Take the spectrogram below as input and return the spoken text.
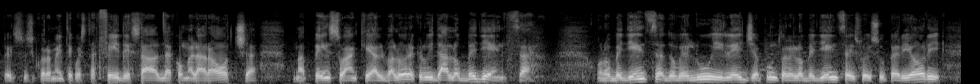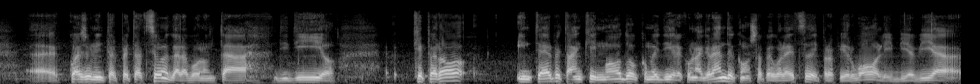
penso sicuramente a questa fede salda come la roccia, ma penso anche al valore che lui dà all'obbedienza, un'obbedienza dove lui legge appunto nell'obbedienza ai suoi superiori eh, quasi un'interpretazione della volontà di Dio, che però interpreta anche in modo, come dire, con una grande consapevolezza dei propri ruoli, via via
